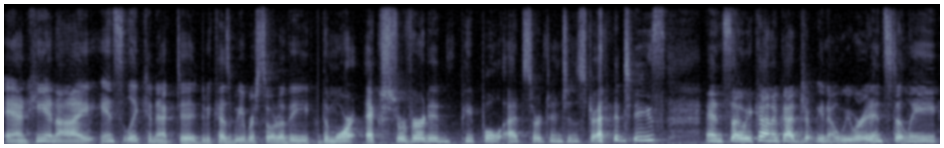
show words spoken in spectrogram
And he and I instantly connected because we were sort of the, the more extroverted people at Search Engine Strategies. And so we kind of got, you know, we were instantly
